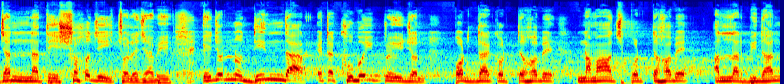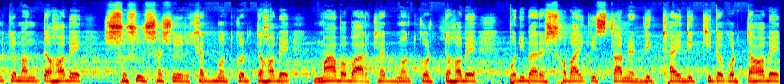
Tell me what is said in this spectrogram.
জান্নাতে সহজেই চলে যাবে। এজন্য দিনদার, এটা খুবই প্রয়োজন, পর্দা করতে হবে, নামাজ পড়তে হবে, আল্লাহর বিধানকে মানতে হবে, শ্বশুর শাশুড়ির খেদমত করতে হবে, মা বাবার খেদমত করতে হবে, পরিবারের সবাইকে ইসলামের দীক্ষায় দীক্ষিত করতে হবে,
